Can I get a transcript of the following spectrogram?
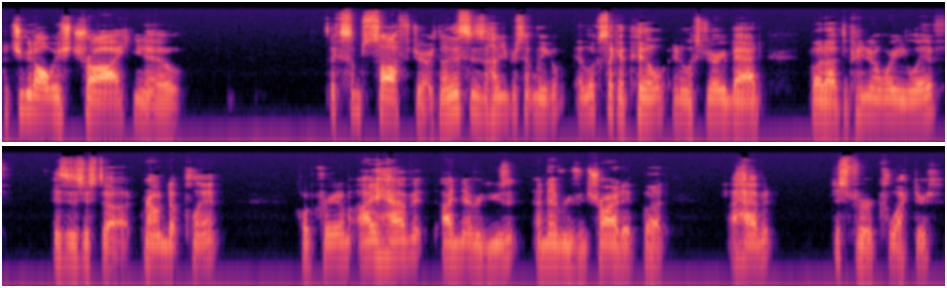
but you could always try you know like some soft drugs. Now this is 100% legal. It looks like a pill and it looks very bad, but uh, depending on where you live, this is just a ground up plant called kratom. I have it. I never use it. I never even tried it, but I have it just for collectors.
